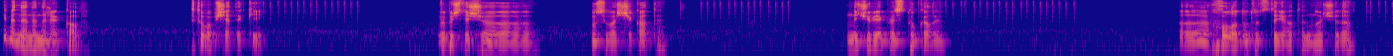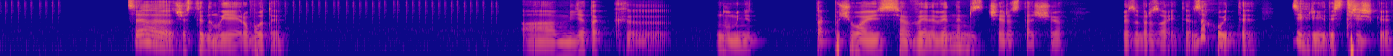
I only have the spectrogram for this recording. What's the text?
Ти мене не налякав. Хто взагалі такий? Вибачте, що мусив вас чекати. Не чув, як ви стукали. Е, холодно тут стояти ночі, да? Це частина моєї роботи. А я так. е, Ну, мені так почуваюся винним через те, що ви замерзаєте. Заходьте, зігрійтесь трішки. Ну,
